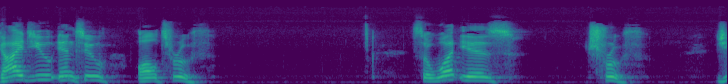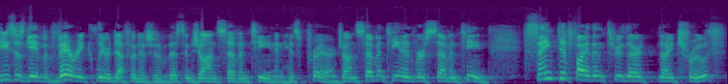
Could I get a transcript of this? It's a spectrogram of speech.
guide you into all truth. So, what is truth? Jesus gave a very clear definition of this in John 17 in his prayer. John 17 and verse 17 Sanctify them through their, thy truth,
